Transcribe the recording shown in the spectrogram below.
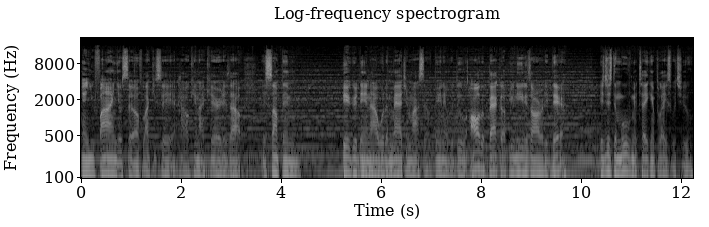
and you find yourself, like you said, how can I carry this out? It's something bigger than I would imagine myself being able to do. All the backup you need is already there. It's just the movement taking place with you,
